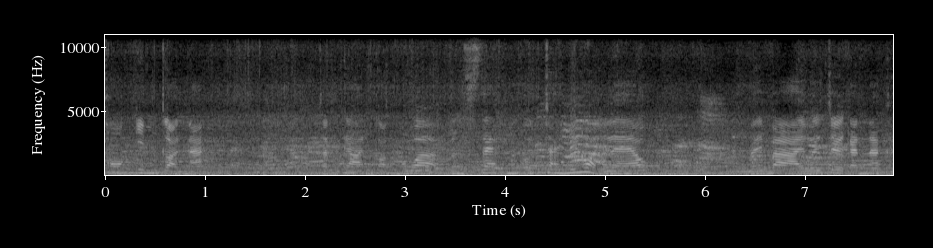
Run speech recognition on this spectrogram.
ขอกินก่อนนะ จัดการก่อนเพราะว่ามันแซ่บมันอดใจไม่ไหวแล้วบายบายไว้เจอกันนะค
